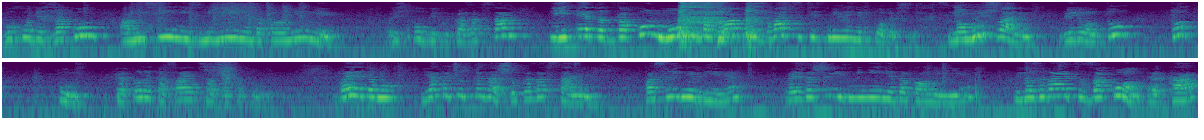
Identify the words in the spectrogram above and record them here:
выходит закон о внесении изменений, дополнений в Республику Казахстан, и этот закон может захватывать 20 изменений в кодексе. Но мы с вами берем ту, тот пункт, который касается адвокатуры. Поэтому я хочу сказать, что в Казахстане в последнее время произошли изменения, дополнения, и называется закон РК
